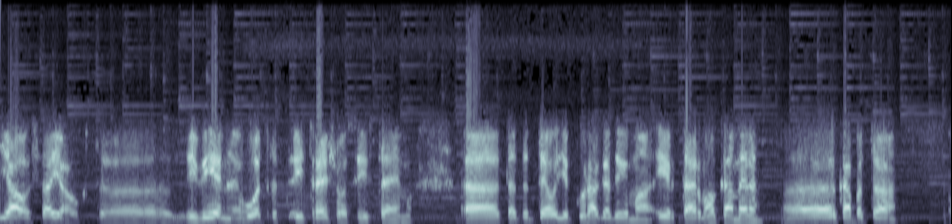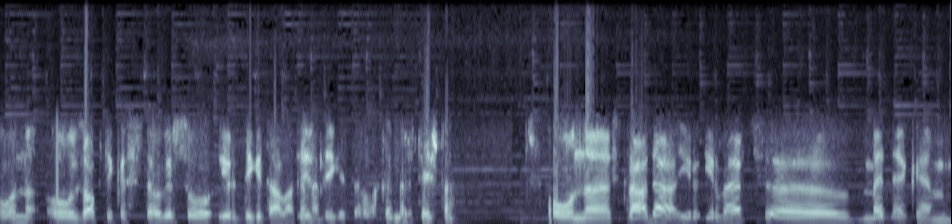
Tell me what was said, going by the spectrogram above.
jau sajaukt uh, vienu, otru, trešo sistēmu. Uh, tad tev jebkurā gadījumā ir termokamera kabatā, un uz optikas tev virsū ir digitālā kamera. Ir digitālā kamera, tieši tā. Un uh, strādā, ir, ir vērts uh, medniekiem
